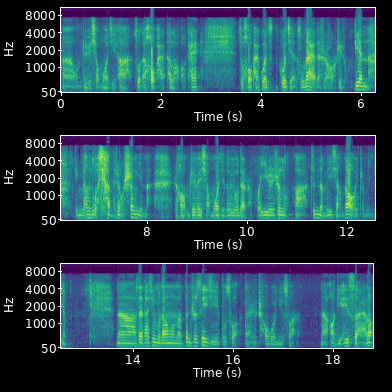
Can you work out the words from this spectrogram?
啊，我们这位小墨迹啊，坐在后排，他老婆开，坐后排过过减速带的时候，这种颠呐，叮当作响的这种声音呢，然后我们这位小墨迹都有点怀疑人生了啊，真的没想到会这么硬。那在他心目当中呢，奔驰 C 级不错，但是超过预算。那奥迪 A4L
